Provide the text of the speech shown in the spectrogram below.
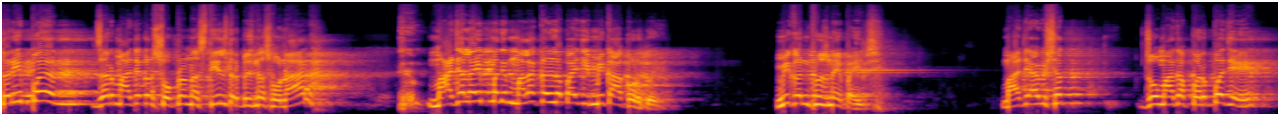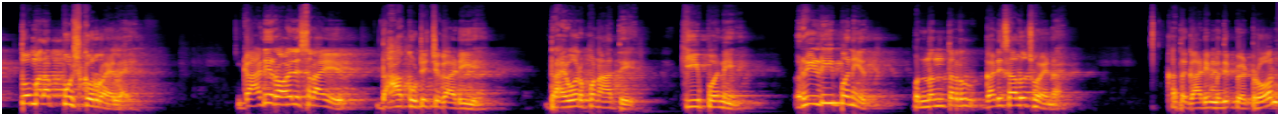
तरी पण जर माझ्याकडे स्वप्न नसतील तर बिझनेस होणार. माझ्या लाईफमध्ये मला कळलं पाहिजे मी का करतोय? मी कन्फ्यूज नाही पाहिजे. माझ्या आयुष्यात जो माझा पर्पज आहे तो मला पुश करू आहे गाडी रॉयल्स आहे. दहा कोटीची गाडी आहे. ड्रायव्हर पण आहे. की पण आहे. रेडी पण आहेत. पण नंतर गाडी चालूच होय ना का तर गाडीमध्ये पेट्रोल?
